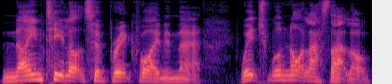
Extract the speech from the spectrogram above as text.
90 lots of brick wine in there, which will not last that long.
